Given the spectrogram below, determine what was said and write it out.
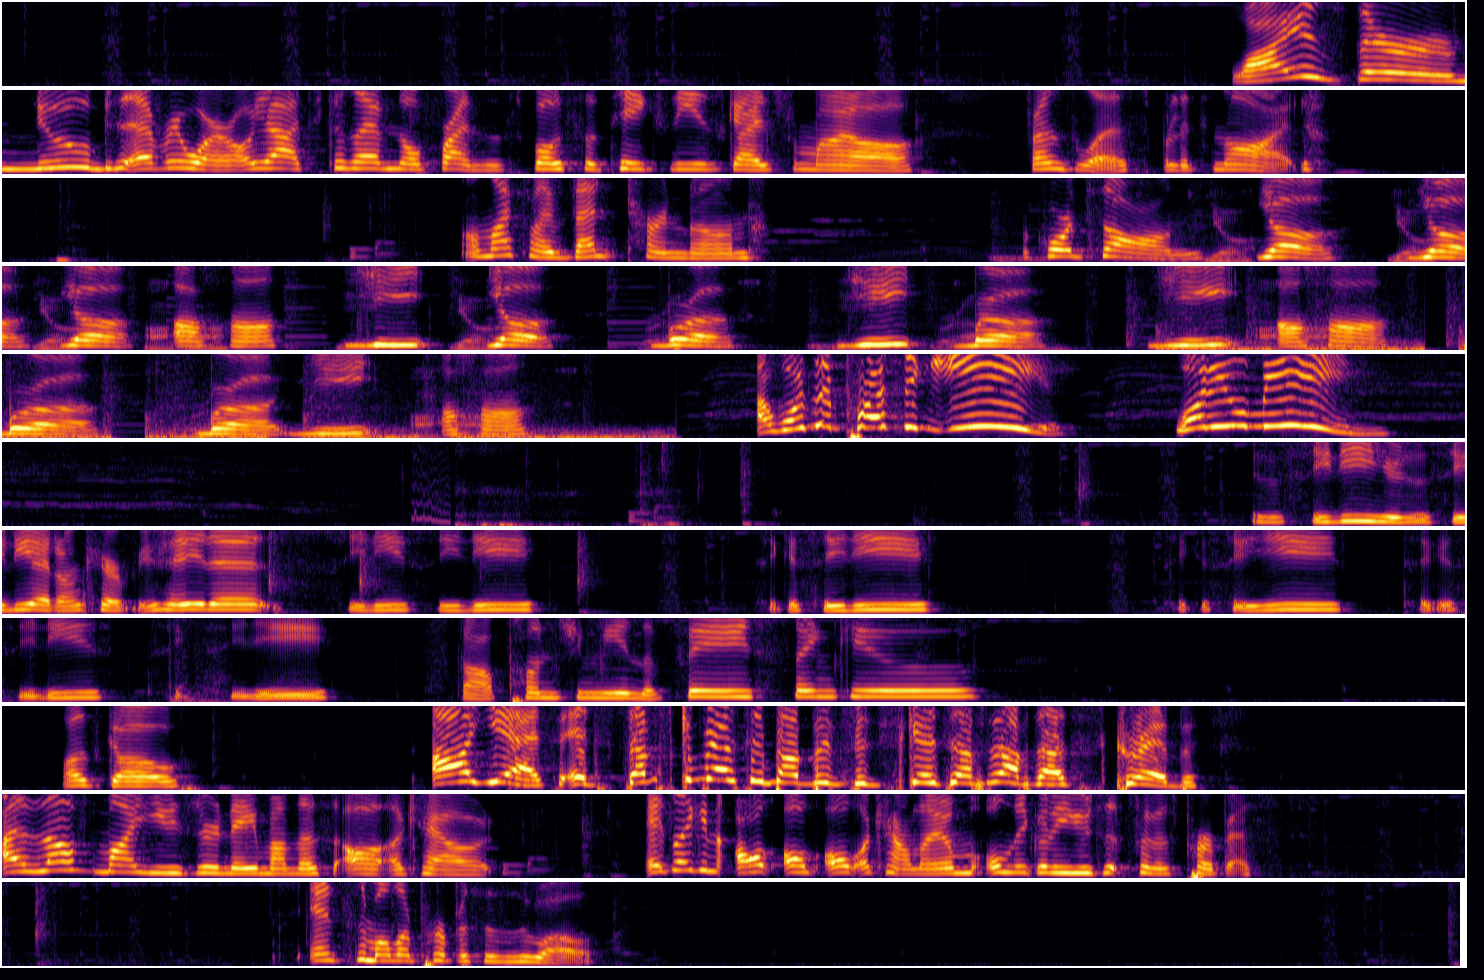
Why is there noobs everywhere? Oh yeah, it's because I have no friends. It's supposed to take these guys from my uh, friends list, but it's not. Oh, nice, my vent turned on. Record song. Yo, Yo, yo, yo, yo, yo, uh-huh. uh huh. Yeet, yo, yo, bruh. Yeet, bruh. Yeet, Uh-huh. uh huh. Bruh, bruh. Yeet, uh huh. I wasn't pressing E! What do you mean? Here's a CD, here's a CD. I don't care if you hate it. CD, CD. Take a CD. Take a CD. Take a CD. Take a CD. Stop punching me in the face. Thank you. Let's go. Ah, yes, it's subscribe crib. I love my username on this alt account. It's like an alt alt alt account. I am only going to use it for this purpose. And some other purposes as well.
